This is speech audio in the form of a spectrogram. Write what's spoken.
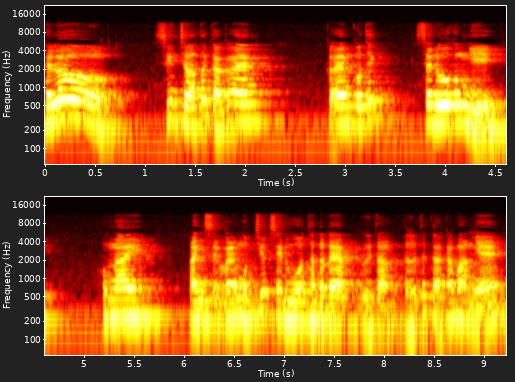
Hello, xin chào tất cả các em. Các em có thích xe đua không nhỉ? Hôm nay anh sẽ vẽ một chiếc xe đua thật là đẹp gửi tặng tới tất cả các bạn nhé.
